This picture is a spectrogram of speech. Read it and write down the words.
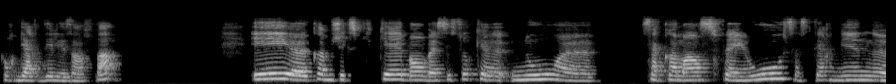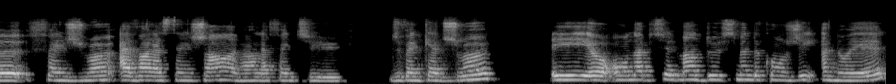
pour garder les enfants. Et euh, comme j'expliquais, bon, ben c'est sûr que nous, euh, ça commence fin août, ça se termine euh, fin juin, avant la Saint-Jean, avant la fête du, du 24 juin. Et euh, on a habituellement deux semaines de congé à Noël.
